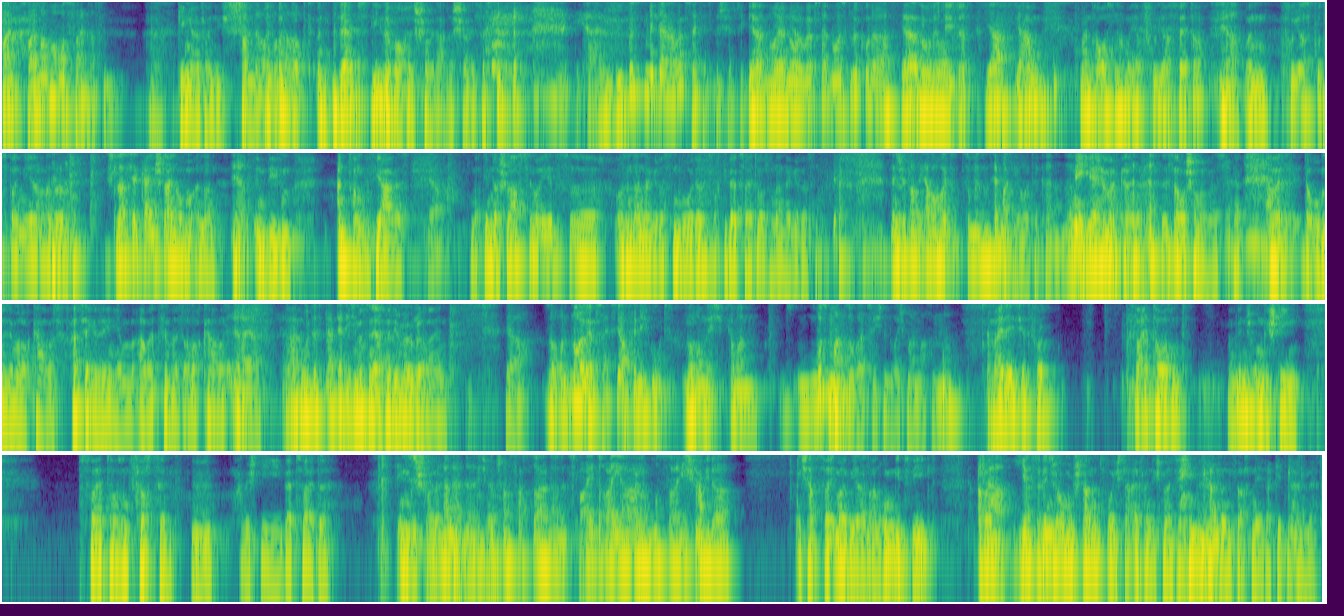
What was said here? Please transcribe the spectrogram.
zwei, zweimal mal ausfallen lassen. Ja, ging einfach nicht. Schande auf unser Haupt. Und selbst diese Woche ist schon wieder alles scheiße. Ja, du bist mit deiner Website jetzt beschäftigt. Ja, ne? neue, ja, neue ja. Website, neues Glück oder Ja, so, verstehe so. ich das? Ja, wir haben, ich meine, draußen haben wir ja Frühjahrswetter. Ja. Und Frühjahrsputz bei mir. Also ich lasse ja keinen Stein auf dem anderen Ja. in diesem Anfang des Jahres. Ja. Nachdem das Schlafzimmer jetzt äh, auseinandergerissen wurde, wird die Webseite auseinandergerissen. Sehr schön. Aber, aber heute, zumindest hämmert hier heute keiner. Ne? Nee, hier hämmert keiner. Das ist auch schon mal was. Ja. Aber da oben ist immer noch Chaos. Hast ja gesehen, hier im Arbeitszimmer ist auch noch Chaos. Ja, ja. Ja, gut, das bleibt ja nicht. Wir müssen erstmal die Möbel rein. Ja. So, und neue Website. Ja, finde ich gut. Mhm. Warum nicht? Kann man, muss man sogar zwischendurch mal machen, ne? Meine ist jetzt von 2000, wann bin ich umgestiegen? 2014 habe ich die Webseite Ist schon lange, ne? Ich würde schon fast sagen, alle zwei, drei Jahre muss eigentlich Ich schon wieder. Ich habe zwar immer wieder dran rumgetweakt, aber Klar, jetzt natürlich. bin ich auf dem Stand, wo ich sie einfach nicht mehr sehen kann und sage, nee, das geht gar nicht mehr.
